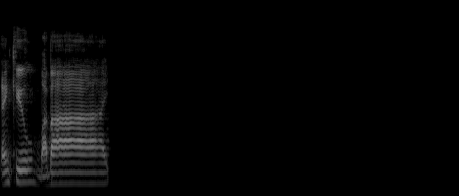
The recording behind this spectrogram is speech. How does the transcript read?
thank you bye bye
